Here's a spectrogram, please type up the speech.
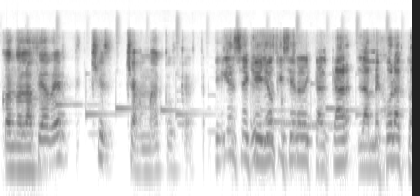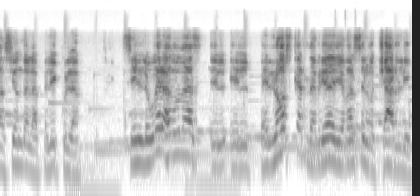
cuando la fui a ver? Pinches chamacos, Fíjense que yo quisiera recalcar la mejor actuación de la película. Sin lugar a dudas, el, el, Oscar debería de llevárselo Charlie.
